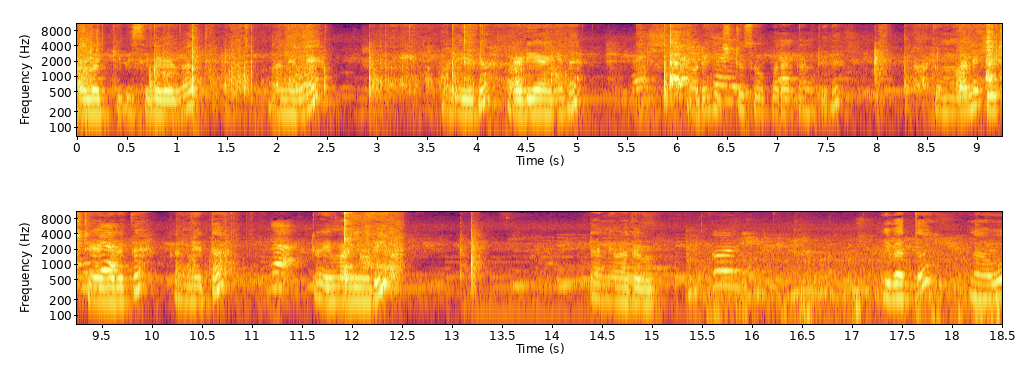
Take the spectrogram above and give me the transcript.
ಅವಲಕ್ಕಿ ಬಿಸಿಬೇಳೆ ಭಾತ್ ಮನೆಯಲ್ಲೇ ನೋಡಿ ಈಗ ರೆಡಿಯಾಗಿದೆ ನೋಡಿ ಎಷ್ಟು ಸೂಪರಾಗಿ ಕಾಣ್ತಿದೆ ತುಂಬಾ ಟೇಸ್ಟಿಯಾಗಿರುತ್ತೆ ಖಂಡಿತ ಟ್ರೈ ಮಾಡಿ ನೋಡಿ. ಧನ್ಯವಾದಗಳು. ಇವತ್ತು ನಾವು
